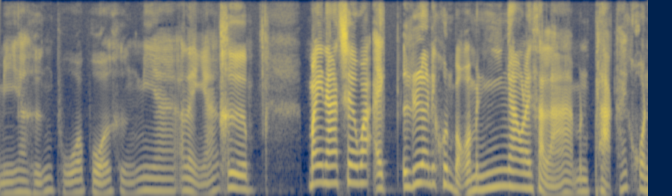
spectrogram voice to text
เมียหึงผัวผัวหึงเมียอะไรอย่างเงี้ย คือ ไม่น่าเชื่อว่าไอ้เรื่องที่คุณบอกว่ามันงี่เง่าไรสาระมันผลักให้คน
